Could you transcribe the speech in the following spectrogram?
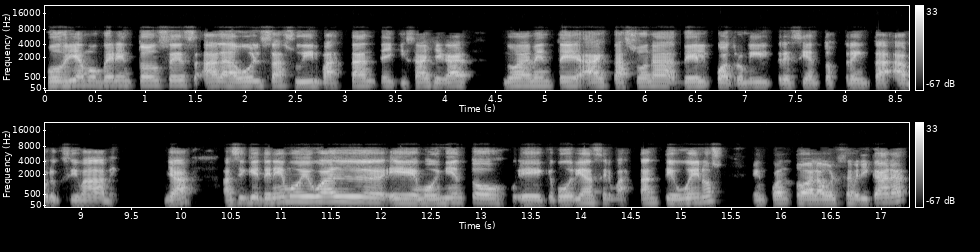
podríamos ver entonces a la bolsa subir bastante y quizás llegar nuevamente a esta zona del 4.330 aproximadamente, ¿ya? Así que tenemos igual eh, movimientos eh, que podrían ser bastante buenos en cuanto a la bolsa americana.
